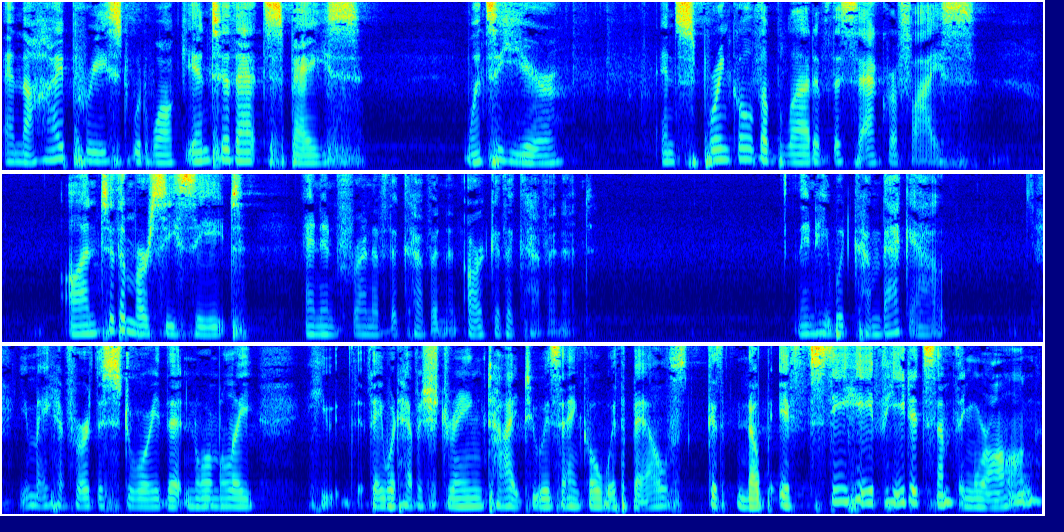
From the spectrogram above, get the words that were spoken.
And the high priest would walk into that space once a year and sprinkle the blood of the sacrifice onto the mercy seat and in front of the covenant, Ark of the Covenant. Then he would come back out. You may have heard the story that normally he, they would have a string tied to his ankle with bells. Because no, if see if he did something wrong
